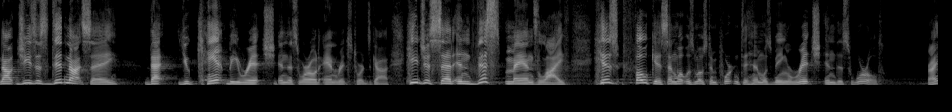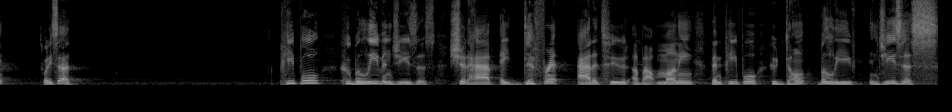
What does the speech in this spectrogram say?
Now, Jesus did not say that you can't be rich in this world and rich towards God. He just said in this man's life, his focus and what was most important to him was being rich in this world, right? That's what he said. People who believe in Jesus should have a different attitude about money than people who don't believe in Jesus.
